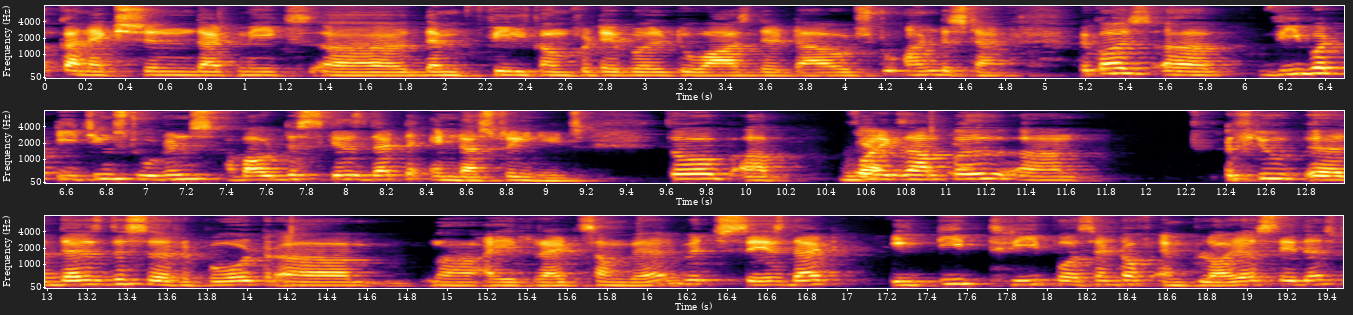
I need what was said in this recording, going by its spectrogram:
a connection that makes uh, them feel comfortable to ask their doubts to understand. Because uh, we were teaching students about the skills that the industry needs. So uh, for yeah. example um, if you uh, there is this uh, report um, uh, I read somewhere which says that 83% of employers say that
